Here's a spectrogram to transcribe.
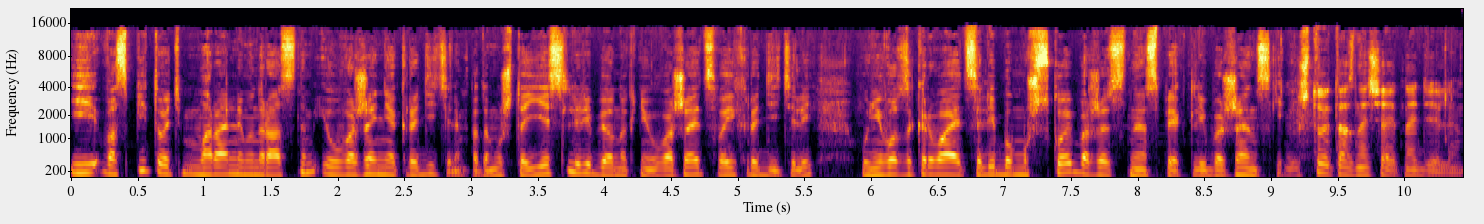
и воспитывать моральным и нравственным и уважение к родителям. Потому что если ребенок не уважает своих родителей, у него закрывается либо мужской божественный аспект, либо женский. Что это означает на деле?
